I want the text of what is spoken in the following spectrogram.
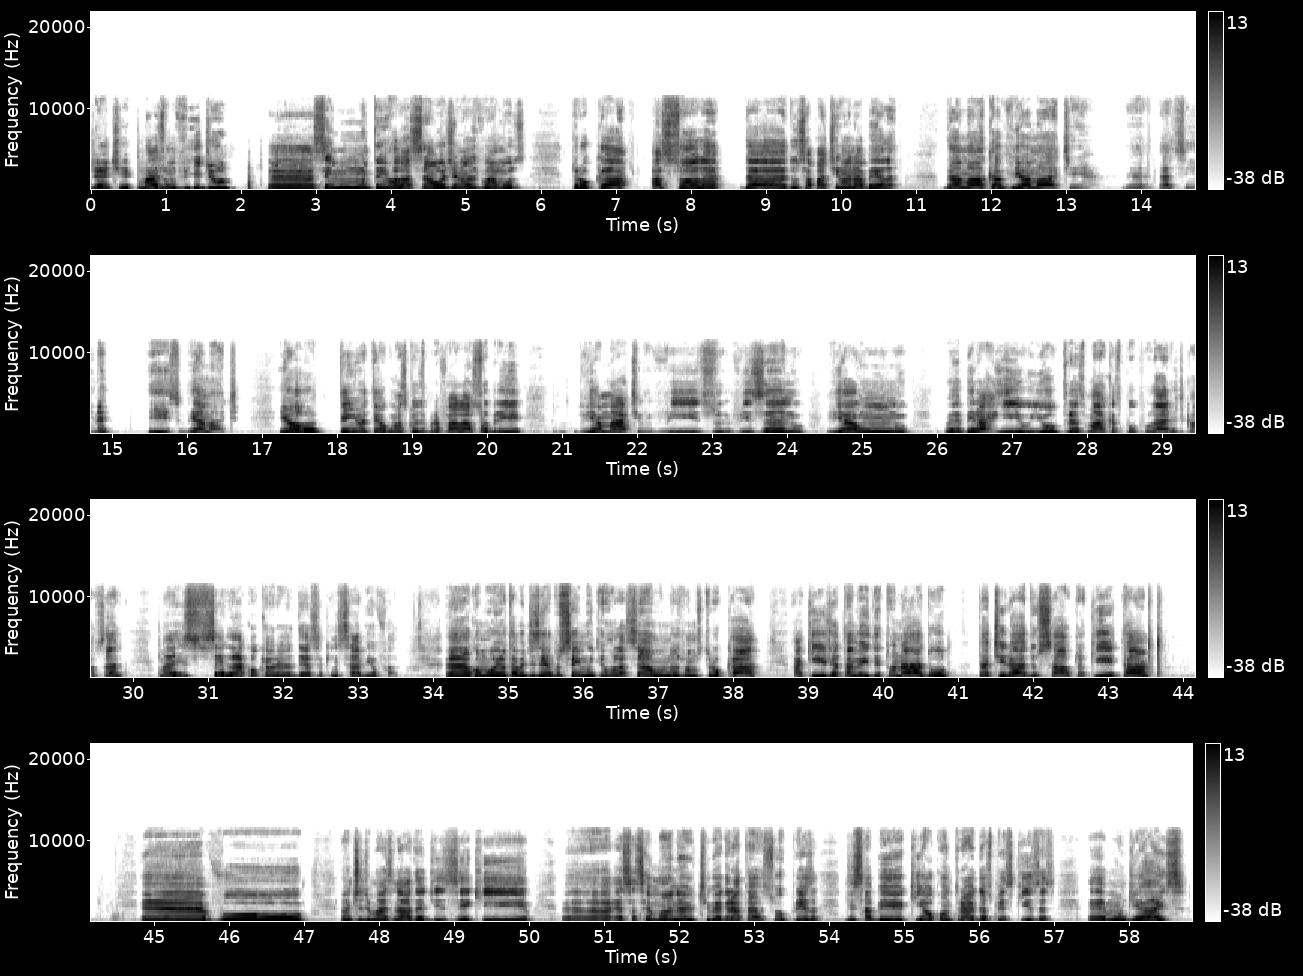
Gente, mais um vídeo é, sem muita enrolação. Hoje nós vamos trocar a sola da, do sapatinho Anabela, da marca Via Marte. É assim, né? Isso, Via Marte. Eu tenho até algumas coisas para falar sobre Via Marte, Vis, Visano, Via Uno, é, Beira Rio e outras marcas populares de calçado, mas sei lá, qualquer hora dessa, quem sabe eu falo. Uh, como eu estava dizendo, sem muita enrolação, nós vamos trocar. Aqui já está meio detonado, tá tirado o salto aqui, tá? É, vou, antes de mais nada, dizer que Uh, essa semana eu tive a grata surpresa de saber que, ao contrário das pesquisas uh, mundiais,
